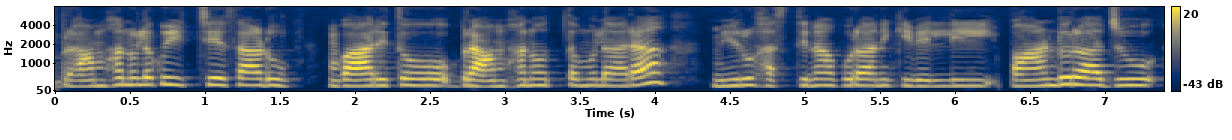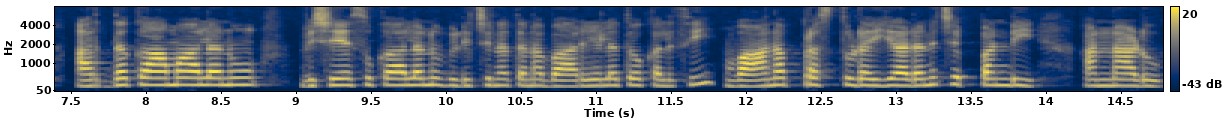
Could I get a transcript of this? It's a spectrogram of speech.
బ్రాహ్మణులకు ఇచ్చేశాడు. వారితో బ్రాహ్మణోత్తములారా మీరు హస్తినాపురానికి వెళ్ళి పాండురాజు అర్ధకామాలను విశేషుకాలను విడిచిన తన భార్యలతో కలిసి వానప్రస్థుడయ్యాడని చెప్పండి అన్నాడు.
